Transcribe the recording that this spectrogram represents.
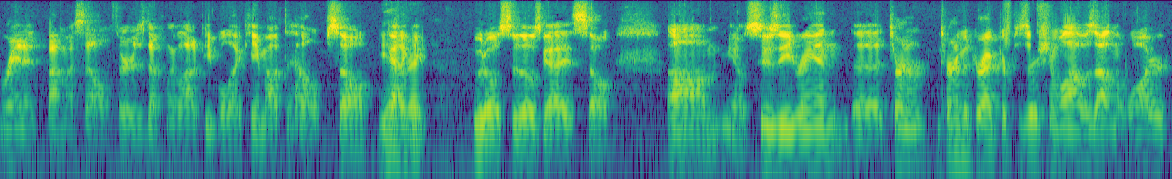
ran it by myself. There's definitely a lot of people that came out to help. So Yeah, gotta right. give kudos to those guys. So, um, you know, Susie ran the tournament tournament director position while I was out in the water.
